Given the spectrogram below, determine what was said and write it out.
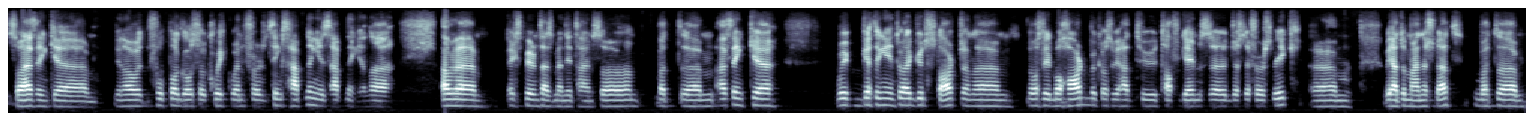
So I think um, you know football goes so quick when for things happening is happening, and uh, I've uh, experienced as many times. So, but um, I think uh, we're getting into a good start, and um, it was a little bit hard because we had two tough games uh, just the first week. Um, we had to manage that, but um,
